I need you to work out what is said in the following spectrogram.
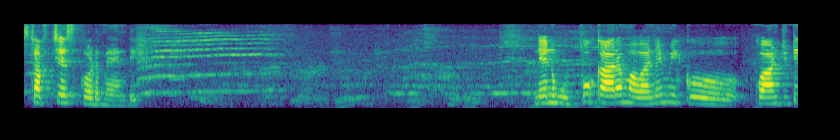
స్టఫ్ చేసుకోవడమే అండి. నేను ఉప్పు కారం అవన్నీ మీకు క్వాంటిటీ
